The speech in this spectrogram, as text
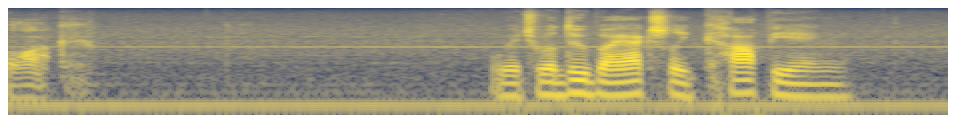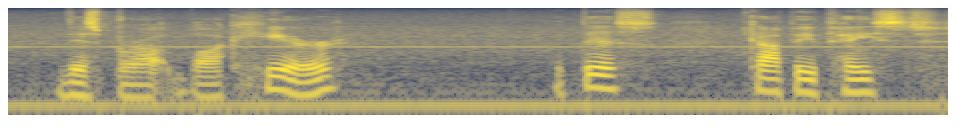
block, which we'll do by actually copying this block here, like this, copy, paste,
